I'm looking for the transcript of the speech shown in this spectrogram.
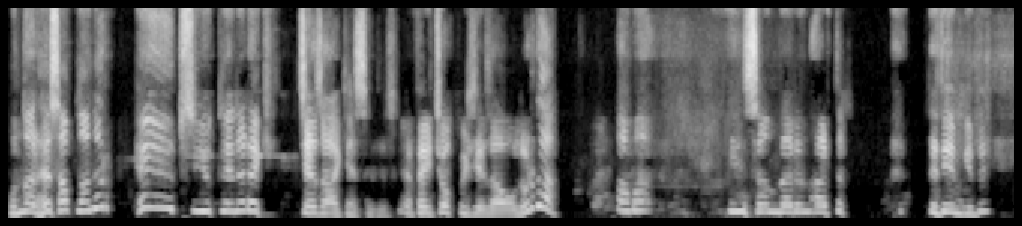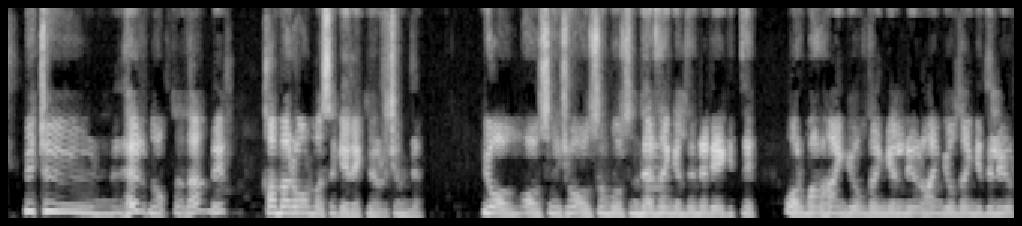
bunlar hesaplanır, hepsi yüklenerek ceza kesilir. Epey çok bir ceza olur da ama insanların artık dediğim gibi bütün her noktada bir kamera olması gerekiyor şimdi. Yol olsun, şu olsun, bu olsun, nereden geldi, nereye gitti, orman hangi yoldan geliniyor, hangi yoldan gidiliyor.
